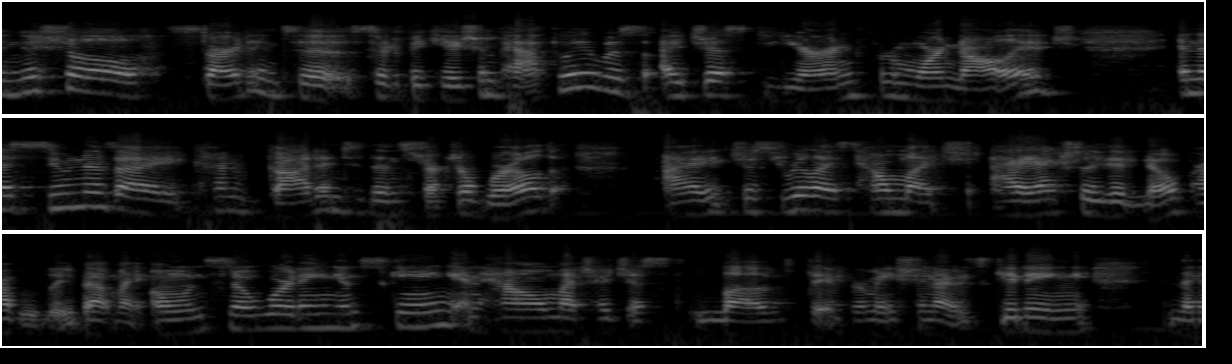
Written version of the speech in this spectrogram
initial start into certification pathway was I just yearned for more knowledge. And as soon as I kind of got into the instructor world, I just realized how much I actually didn't know probably about my own snowboarding and skiing and how much I just loved the information I was getting and the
